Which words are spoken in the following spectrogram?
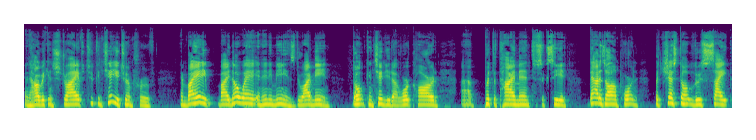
and how we can strive to continue to improve. And by any by no way in any means do I mean don't continue to work hard, uh, put the time in to succeed. That is all important, but just don't lose sight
